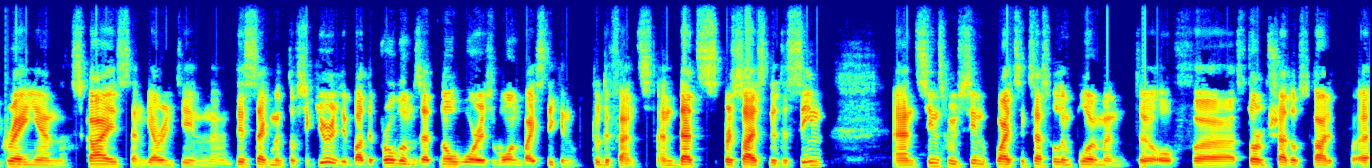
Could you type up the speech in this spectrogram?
Ukrainian skies and guaranteeing uh, this segment of security. But the problem is that no war is won by sticking to defense, and that's precisely the scene. And since we've seen quite successful employment uh, of uh, Storm Shadow Scalp, uh,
